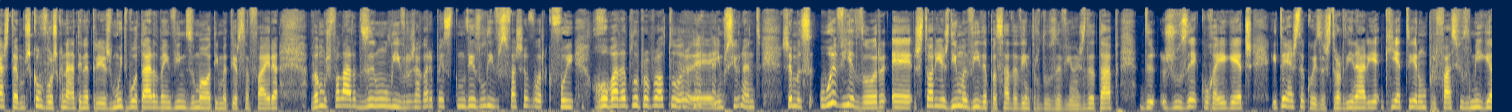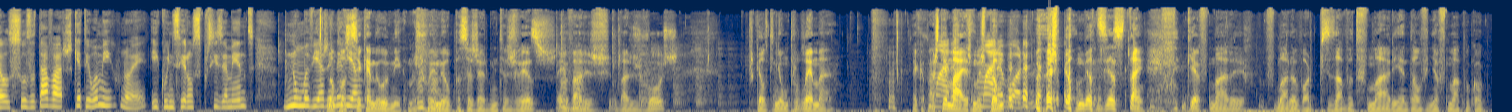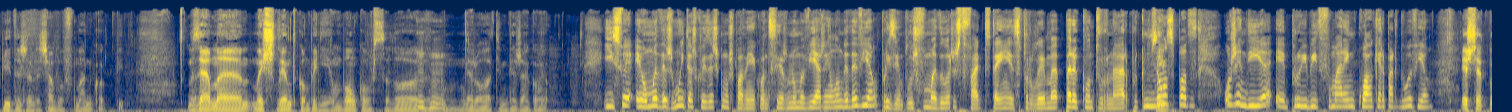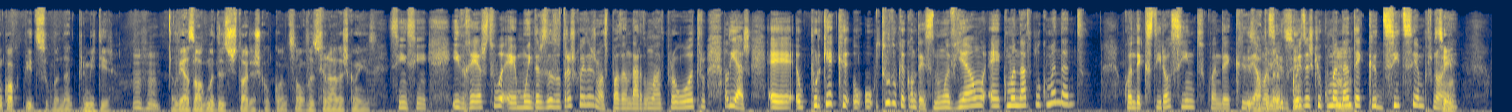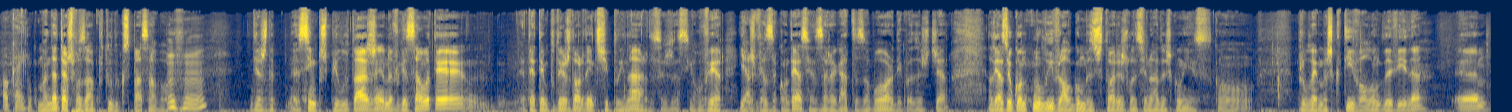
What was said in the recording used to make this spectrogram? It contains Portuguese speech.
Cá estamos convosco na Antena 3. Muito boa tarde, bem-vindos, uma ótima terça-feira. Vamos falar de um livro, já agora peço que me dês o livro, se faz favor, que foi roubada pelo próprio autor. É impressionante. Chama-se O Aviador, é Histórias de uma Vida Passada Dentro dos Aviões da TAP, de José Correia Guedes, e tem esta coisa extraordinária que é ter um prefácio de Miguel Sousa Tavares, que é teu amigo, não é? E conheceram-se precisamente numa viagem Não de posso avião. dizer que é meu amigo, mas foi meu passageiro muitas vezes, em vários, vários voos, porque ele tinha um problema. É capaz de ter mais, mas pelo, mas pelo menos esse tem, que é fumar, fumar a bordo. Precisava de fumar e então vinha fumar para o cockpit, a gente deixava fumar no cockpit. Mas é uma, uma excelente companhia, um bom conversador, Uhum. era ótimo viajar com ele. Isso é, é uma das muitas coisas que nos podem acontecer numa viagem longa de avião. Por exemplo, os fumadores, de facto, têm esse problema para contornar, porque não Sim. se pode. Hoje em dia é proibido fumar em qualquer parte do avião. Exceto no cockpit, se o comandante permitir. Uhum. Aliás, algumas das histórias que eu conto são relacionadas com isso. Sim, sim. E de resto, é muitas das outras coisas. Não se pode andar de um lado para o outro. Aliás, é, porque é que o- tudo o que acontece num avião é comandado pelo comandante? Quando é que se tira o cinto? Quando é que há uma Exatamente, série de sim. Uhum. coisas que o comandante é que decide sempre, não Sim. é? Ok. O comandante é responsável por tudo o que se passa a bordo. Uhum. Desde a, simples pilotagem, a navegação, até, até tem poderes de ordem disciplinar, ou seja, se houver, e às vezes acontece, as zaragatas a bordo e coisas do género. Aliás, eu conto no livro algumas histórias relacionadas com isso, com problemas que tive ao longo da vida. hum,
